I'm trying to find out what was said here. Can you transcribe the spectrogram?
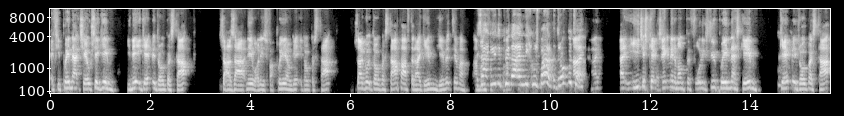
if you play in that Chelsea game, you need to get me Drogba's tap. So I was like, no worries, if I play, I'll get you Drogba's tap. So I got Drogba's tap after that game and gave it to him. A, a is that you that put that in Nico's bar, the Drogba tap? Aye, aye. He just kept saying to me the month before, if you play in this game, get me Drogba's tap.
